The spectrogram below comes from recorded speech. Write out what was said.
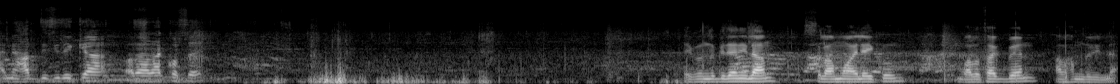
আমি হাত দিছি দেখা ওরা রাগ করছে। এই বন্ধু বিদায় নিলাম। আসসালামু আলাইকুম। ভালো থাকবেন। আলহামদুলিল্লাহ।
